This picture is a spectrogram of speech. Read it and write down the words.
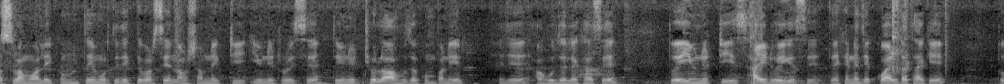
আসসালামু আলাইকুম। তো এই মুহূর্তে দেখতে পাচ্ছেন আমার সামনে একটি ইউনিট রয়েছে। তো ইউনিটটি হলো আহুজা কোম্পানির, এই যে আহুজা লেখা আছে। তো এই ইউনিটটি সাইড হয়ে গেছে। তো এখানে যে কয়েলটা থাকে, তো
